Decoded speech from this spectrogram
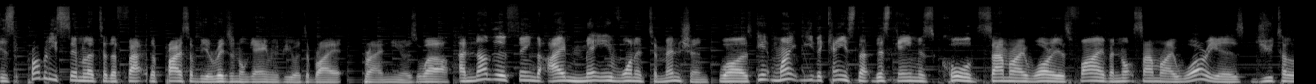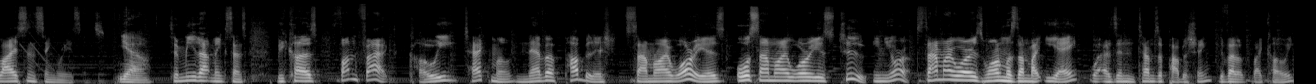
is probably similar to the fact the price of the original game if you were to buy it brand new as well. Another thing that I may have wanted to mention was it might be the case that this game is called Samurai Warriors 5 and not Samurai Warriors due to licensing reasons. Yeah. To me, that makes sense because, fun fact, Koei Tecmo never published Samurai Warriors or Samurai Warriors 2 in Europe. Samurai Warriors 1 was done by EA, as in terms of publishing, developed by Koei,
